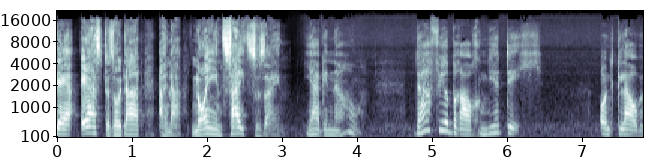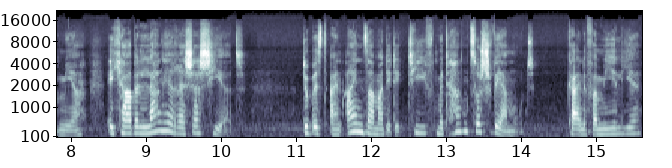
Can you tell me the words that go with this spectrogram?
der erste Soldat einer neuen Zeit zu sein. Ja, genau. Dafür brauchen wir dich. Und glaube mir, ich habe lange recherchiert. Du bist ein einsamer Detektiv mit Hang zur Schwermut. Keine Familie,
